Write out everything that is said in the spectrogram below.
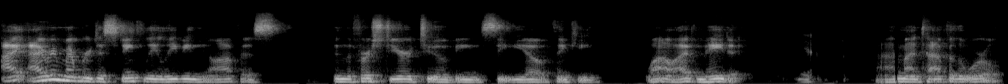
I, I remember distinctly leaving the office in the first year or two of being CEO thinking, wow, I've made it. Yeah. I'm on top of the world.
